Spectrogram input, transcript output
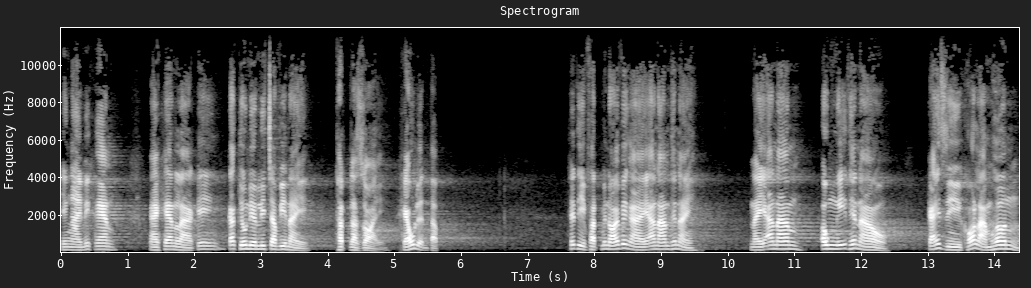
Nhưng ngài mới khen ngài khen là cái các thiếu niên lichavi này thật là giỏi, khéo luyện tập. Thế thì phật mới nói với ngài an an thế này này an an, ông nghĩ thế nào? Cái gì khó làm hơn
